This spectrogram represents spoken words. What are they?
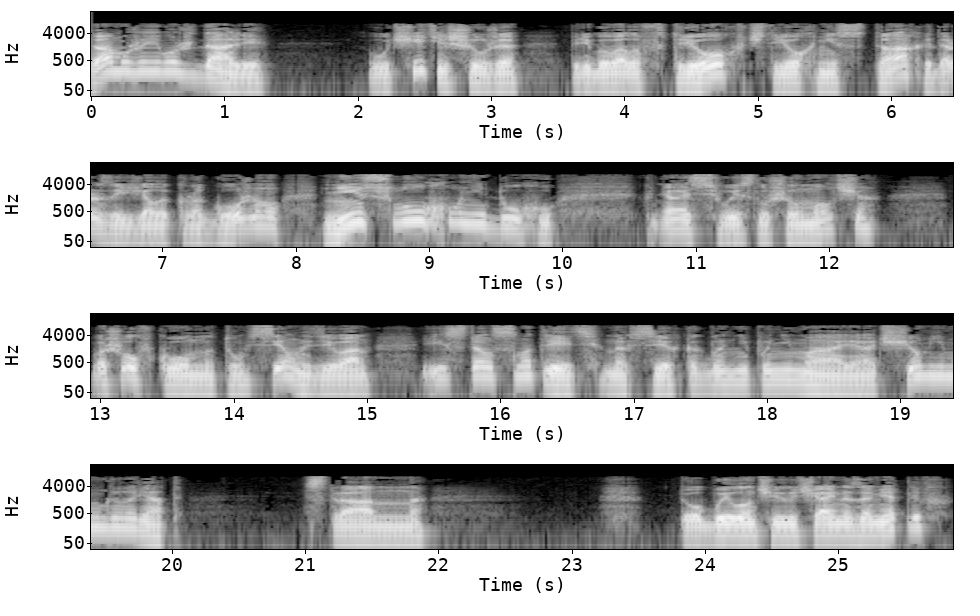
Там уже его ждали. Учительша уже перебывала в трех, в четырех местах и даже заезжала к Рогожину, ни слуху, ни духу. Князь выслушал молча, вошел в комнату, сел на диван и стал смотреть на всех, как бы не понимая, о чем ему говорят. Странно. То был он чрезвычайно заметлив,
